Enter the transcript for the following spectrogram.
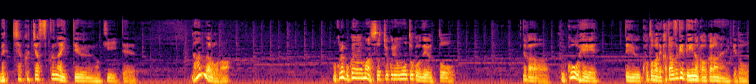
めちゃくちゃ少ないっていうのを聞いて、なんだろうな。これ僕のまあ率直に思うところで言うと、なんか、不公平っていう言葉で片付けていいのかわからないけど、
